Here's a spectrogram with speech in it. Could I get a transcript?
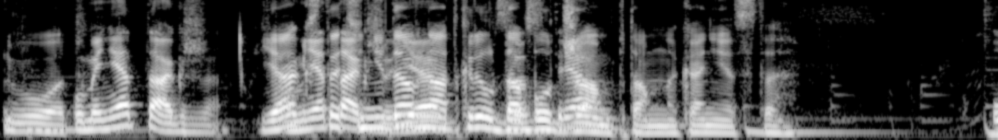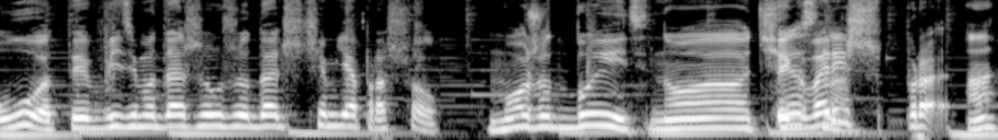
Вот. У меня также. Я, У меня кстати, также. недавно Я открыл Double застрял. Jump там, наконец-то. О, ты, видимо, даже уже дальше, чем я прошел. Может быть, но честно... Ты говоришь про... А?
